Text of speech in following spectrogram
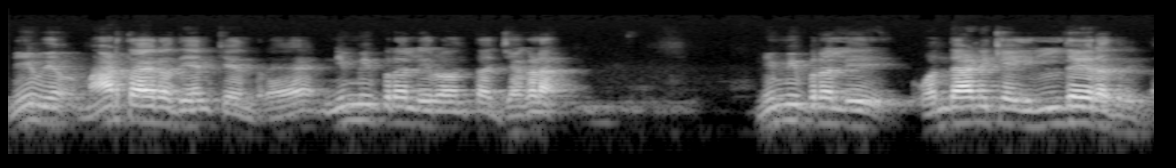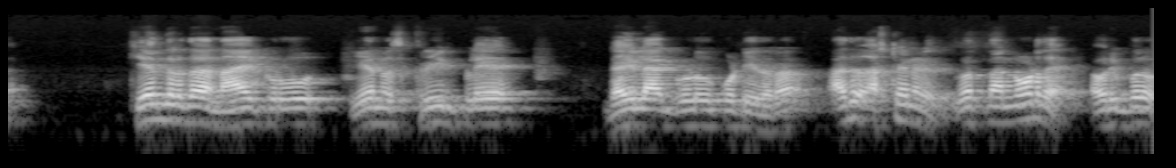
ನೀವು ಮಾಡ್ತಾ ಇರೋದು ಏನಕ್ಕೆ ಅಂದರೆ ನಿಮ್ಮಿಬ್ಬರಲ್ಲಿ ಇರುವಂತ ಜಗಳ ನಿಮ್ಮಿಬ್ಬರಲ್ಲಿ ಹೊಂದಾಣಿಕೆ ಇಲ್ಲದೆ ಇರೋದ್ರಿಂದ ಕೇಂದ್ರದ ನಾಯಕರು ಏನು ಸ್ಕ್ರೀನ್ ಪ್ಲೇ ಡೈಲಾಗ್ಗಳು ಕೊಟ್ಟಿದಾರೋ ಅದು ಅಷ್ಟೇ ನಡೆಯುತ್ತೆ ಇವತ್ತು ನಾನು ನೋಡಿದೆ, ಅವರಿಬ್ಬರು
